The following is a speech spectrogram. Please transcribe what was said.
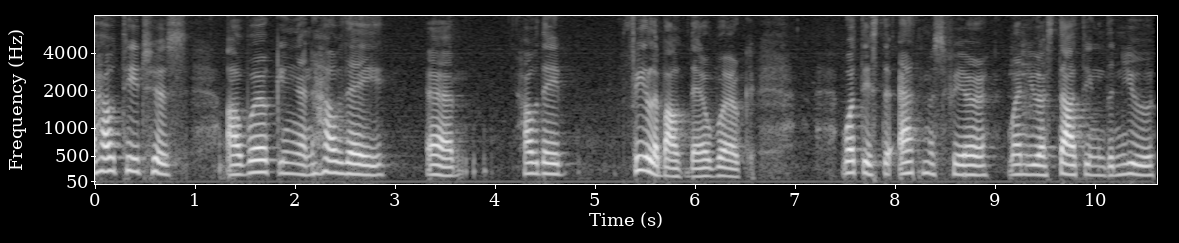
how teachers are working, and how they um, how they feel about their work. What is the atmosphere when you are starting the new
